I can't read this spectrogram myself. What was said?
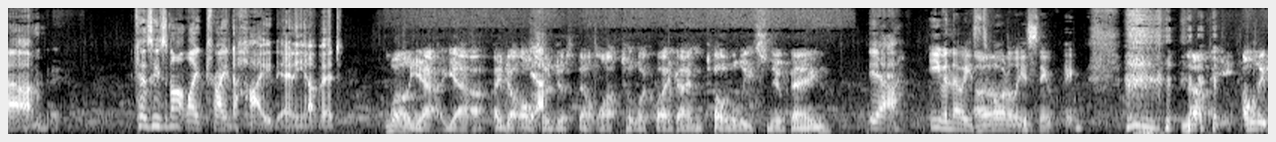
Um, Okay. because he's not like trying to hide any of it. Well, yeah, yeah. I do- also just don't want to look like I'm totally snooping. Yeah. Even though he's Um, totally snooping. No, only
